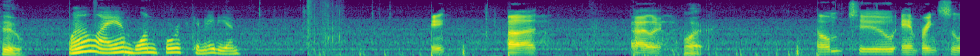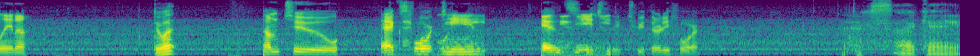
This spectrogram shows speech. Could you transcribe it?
Who? Well, I am one fourth Canadian. Me? Uh, Tyler, What? come to and bring Selena. Do it? Come to X14 and Z234. X, okay.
